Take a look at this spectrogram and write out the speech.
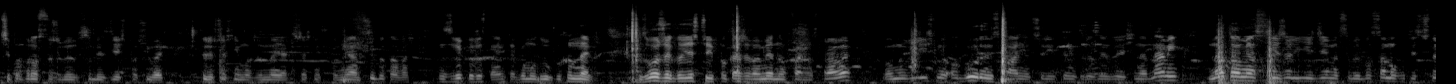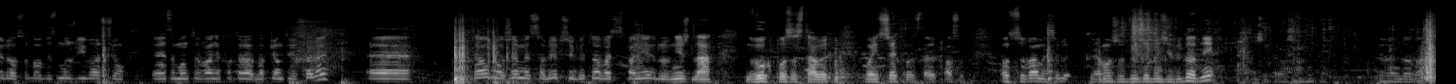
czy po prostu, żeby sobie zjeść posiłek, który wcześniej możemy, jak wcześniej wspomniałem, przygotować z wykorzystaniem tego modułu kuchennego. Złożę go jeszcze i pokażę Wam jedną fajną sprawę, bo mówiliśmy o górnym spaniu, czyli tym, który znajduje się nad nami. Natomiast jeżeli jedziemy sobie, bo samochód jest czteroosobowy z możliwością e, zamontowania fotela dla piątej osoby, e, to możemy sobie przygotować spanie również dla dwóch pozostałych bądź trzech pozostałych osób. Odsuwamy sobie, ja może wyjdę, będzie wygodniej. Przepraszam, tyłem do Was.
